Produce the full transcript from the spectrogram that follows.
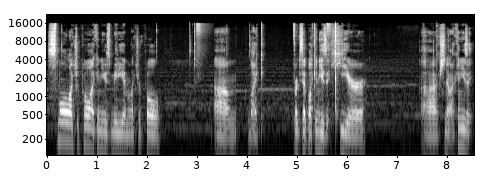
small electric pole, I can use medium electric pole. Um, like, for example, I can use it here uh, actually, no, I can use it.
